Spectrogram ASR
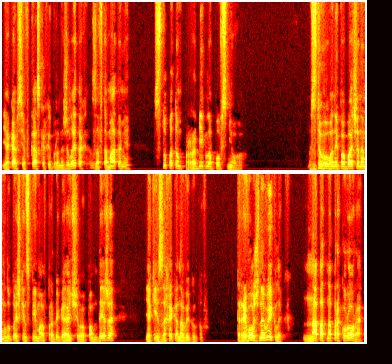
яка вся в касках і бронежилетах з автоматами ступотом пробігла повз нього. Здивований побаченим, Лупешкін спіймав пробігаючого памдежа, який захекано викликнув Тривожний виклик! Напад на прокурора!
